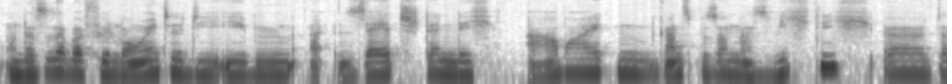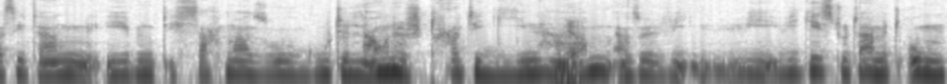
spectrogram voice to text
Und das ist aber für Leute, die eben selbstständig arbeiten, ganz besonders wichtig, äh, dass sie dann eben, ich sag mal, so gute Laune-Strategien haben. Ja. Also wie, wie, wie gehst du damit um?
